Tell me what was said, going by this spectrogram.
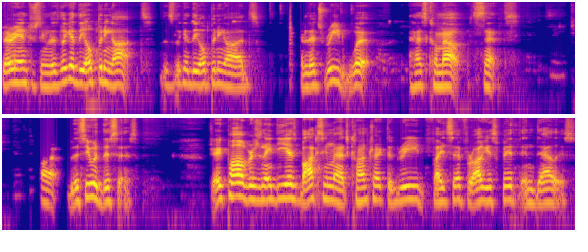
very interesting. Let's look at the opening odds. Let's look at the opening odds, and let's read what has come out since. All right, let's see what this says. Jake Paul versus Nate Diaz boxing match contract agreed. Fight set for August 5th in Dallas.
